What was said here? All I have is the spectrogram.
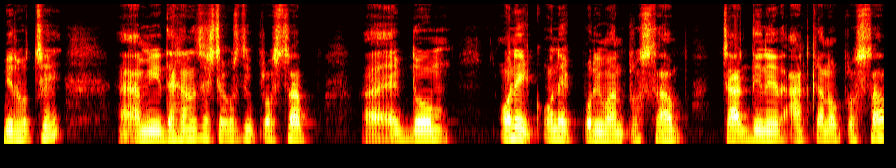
বের হচ্ছে। আমি দেখানোর চেষ্টা করছি, প্রস্রাব একদম অনেক অনেক পরিমাণ প্রস্রাব, চার দিনের আটকানো প্রস্রাব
